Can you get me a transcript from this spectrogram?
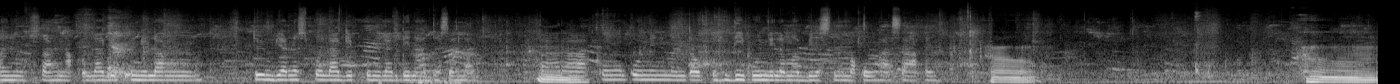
ano sa anak ko. Lagi po nilang tuwing biyernes po lagi po nilang dinadasalan. Para kung kunin man daw po, hindi po nila mabilis na makuha sa akin. Ah. Hmm.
